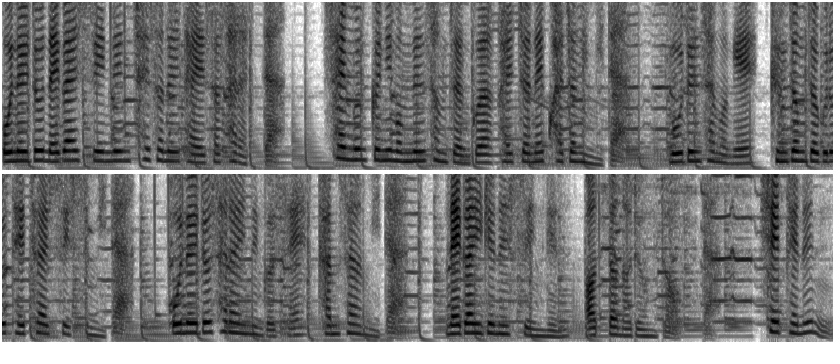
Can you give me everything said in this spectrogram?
오늘도 내가 할 수 있는 최선을 다해서 살았다. 삶은 끊임없는 성장과 발전의 과정입니다. 모든 상황에 긍정적으로 대처할 수 있습니다. 오늘도 살아있는 것에 감사합니다. 내가 이겨낼 수 있는 어떤 어려움도 없다. 실패는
